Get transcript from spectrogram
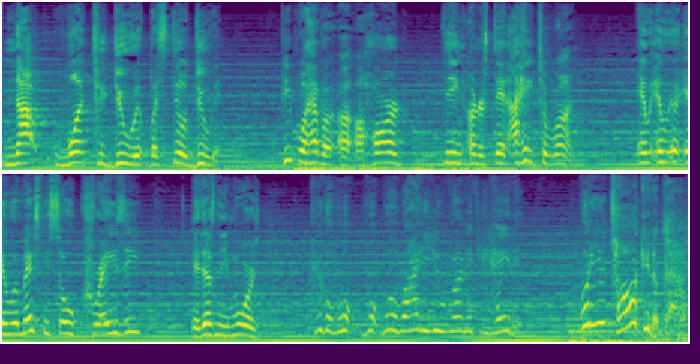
not want to do it but still do it. People have a, a, hard thing understand. I hate to run. And, and, and, what makes me so crazy, it doesn't anymore, is people go, well, well, why do you run if you hate it? What are you talking about?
